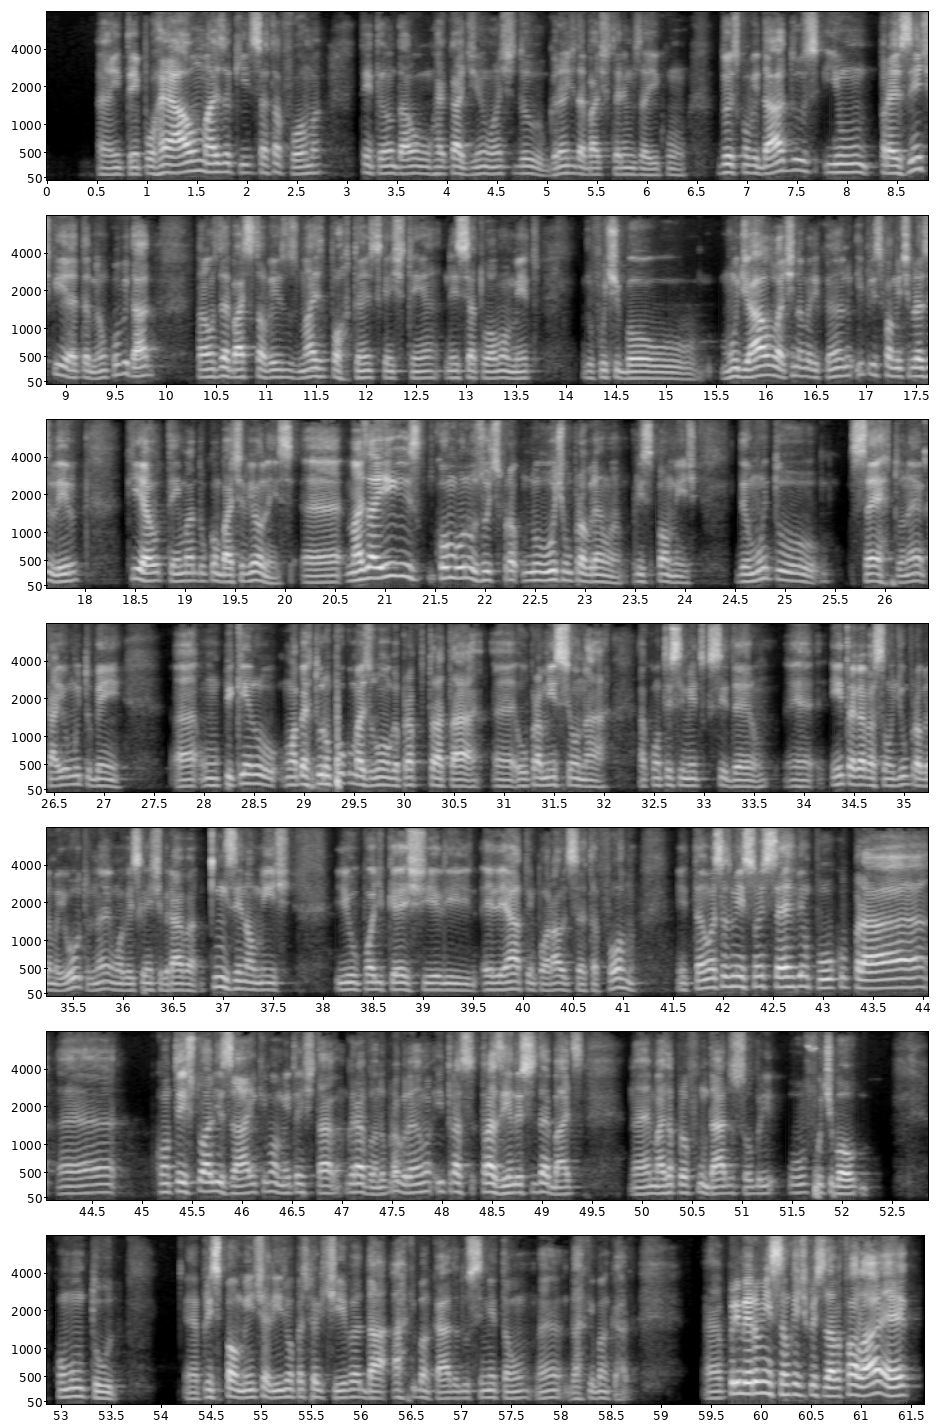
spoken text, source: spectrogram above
é, em tempo real, mas aqui de certa forma tentando dar um recadinho antes do grande debate que teremos aí com dois convidados e um presente que é também um convidado para uns debates talvez os mais importantes que a gente tenha nesse atual momento do futebol mundial, latino-americano e principalmente brasileiro, que é o tema do combate à violência. É, mas aí, como nos últimos, no último programa, principalmente, deu muito certo, né? caiu muito bem, uh, um pequeno, uma abertura um pouco mais longa para tratar é, ou para mencionar acontecimentos que se deram é, entre a gravação de um programa e outro, né? uma vez que a gente grava quinzenalmente e o podcast ele, ele é atemporal de certa forma, então, essas menções servem um pouco para é, contextualizar em que momento a gente está gravando o programa e tra trazendo esses debates né, mais aprofundados sobre o futebol como um todo. É, principalmente ali de uma perspectiva da arquibancada, do cimentão né, da arquibancada. É, a primeira menção que a gente precisava falar é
